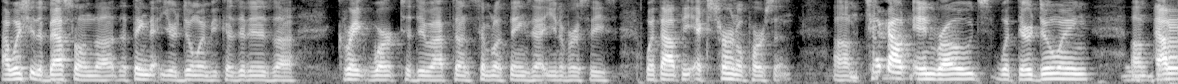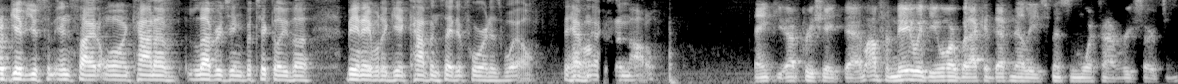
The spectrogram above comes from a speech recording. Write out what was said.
I wish you the best on the, the thing that you're doing because it is a great work to do. I've done similar things at universities without the external person. Um, check out En-ROADS, what they're doing. Um, that'll give you some insight on kind of leveraging, particularly the being able to get compensated for it as well. They have an excellent model. Thank you. I appreciate that. I'm familiar with the org, but I could definitely spend some more time researching.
